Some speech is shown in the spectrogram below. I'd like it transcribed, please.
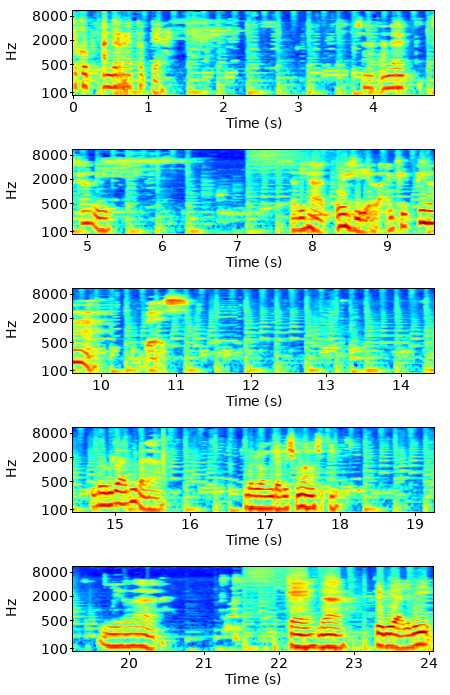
cukup underrated ya. Sangat underrated sekali. Kita lihat. Wih gila. MVP lah. Best. Belum jadi pada belum jadi semua maksudnya. Gila. Oke dah. Itu dia. Jadi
